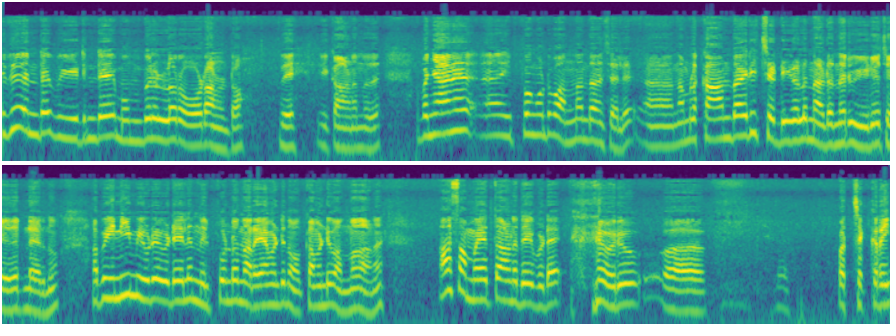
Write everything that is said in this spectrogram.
ഇത് എന്റെ വീടിന്റെ മുമ്പിലുള്ള റോഡാണ് കേട്ടോ ദേ ഈ കാണുന്നത്. അപ്പൊ ഞാൻ ഇപ്പൊ ഇങ്ങോട്ട് വന്നെന്താ വെച്ചാൽ നമ്മൾ കാന്താരി ചെടികൾ നടുന്നൊരു വീഡിയോ ചെയ്തിട്ടുണ്ടായിരുന്നു. അപ്പൊ ഇനിയും ഇവിടെ എവിടെയെങ്കിലും നിൽപ്പുണ്ടോ എന്ന് അറിയാൻ വേണ്ടി നോക്കാൻ വേണ്ടി വന്നതാണ്. ആ സമയത്താണ് ഇത് ഇവിടെ ഒരു പച്ചക്കറി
